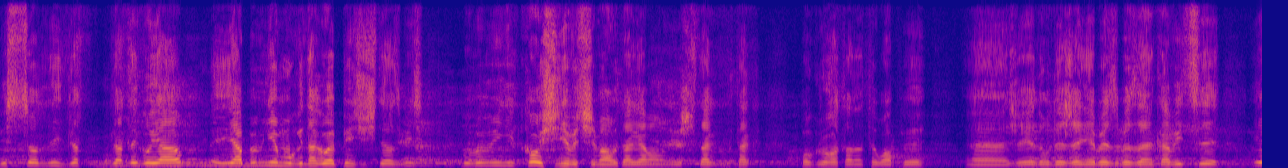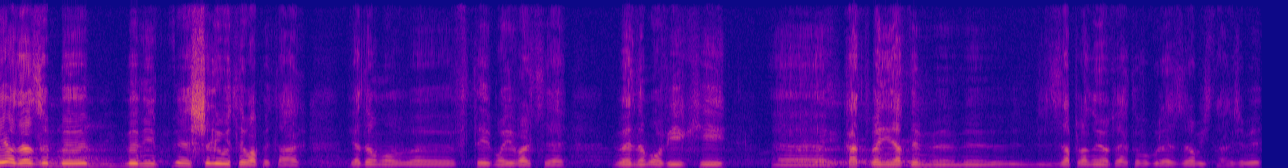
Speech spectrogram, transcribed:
Wiesz co, dla, dlatego ja, ja bym nie mógł na gołe pięści się teraz bić, bo by mi kości nie wytrzymały, tak? Ja mam już tak, tak pogruchotane te łapy, e, że jedno uderzenie bez, bez rękawicy i od razu by, by mi strzeliły te łapy, tak? Wiadomo, e, w tej mojej walce będą owiki, e, katmeni na tym e, zaplanują to, jak to w ogóle zrobić, tak? Żeby,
